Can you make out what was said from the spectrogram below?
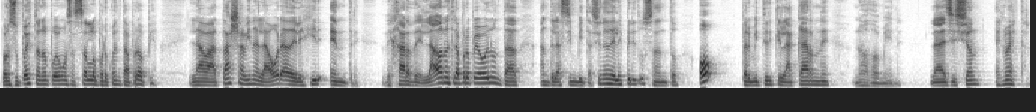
Por supuesto, no podemos hacerlo por cuenta propia la batalla viene a la hora de elegir entre dejar de lado nuestra propia voluntad ante las invitaciones del Espíritu Santo o permitir que la carne nos domine. La decisión es nuestra.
